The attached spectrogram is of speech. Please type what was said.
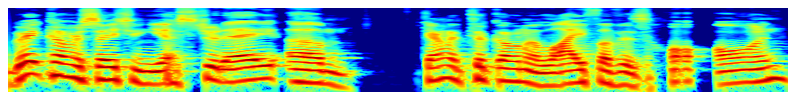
great conversation yesterday. Um, kind of took on a life of his own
